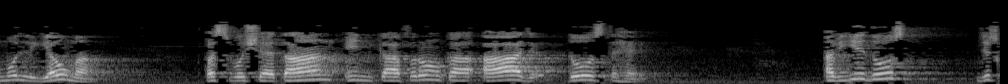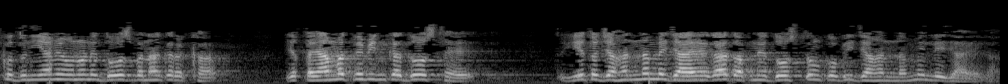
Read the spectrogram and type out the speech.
مل یوما بس وہ شیطان ان کافروں کا آج دوست ہے۔ اب یہ دوست جس کو دنیا میں انہوں نے دوست بنا کر رکھا، یہ قیامت میں بھی ان کا دوست ہے۔ تو یہ تو جہنم میں جائے گا تو اپنے دوستوں کو بھی جہنم میں لے جائے گا۔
